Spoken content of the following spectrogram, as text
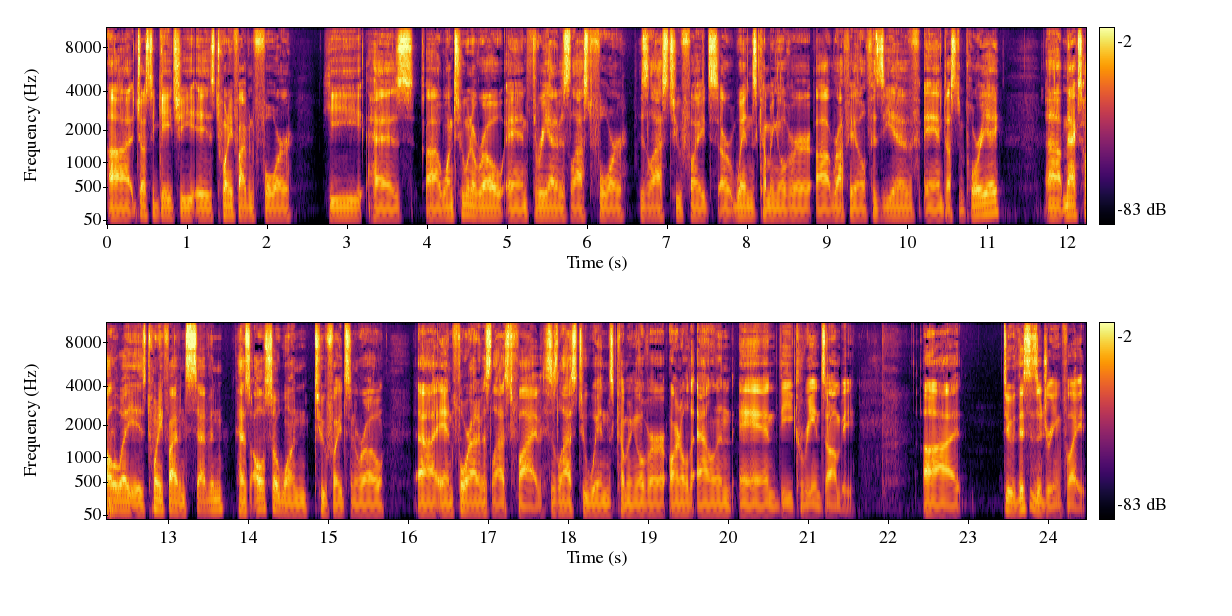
Uh, Justin Gaethje is 25 and 4. He has uh, won two in a row and three out of his last four. His last two fights are wins coming over uh, Rafael Fiziev and Dustin Poirier. Uh, Max Holloway is 25 and 7, has also won two fights in a row uh, and four out of his last five. His last two wins coming over Arnold Allen and the Korean Zombie. Uh, dude, this is a dream fight.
